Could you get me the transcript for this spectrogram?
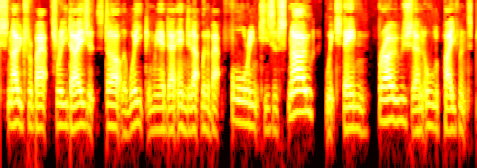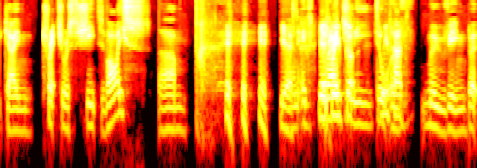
snowed for about three days at the start of the week, and we had ended up with about four inches of snow, which then froze, and all the pavements became treacherous sheets of ice. Um, yes, and it's Yes, we've got- gradually we've had- moving, but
